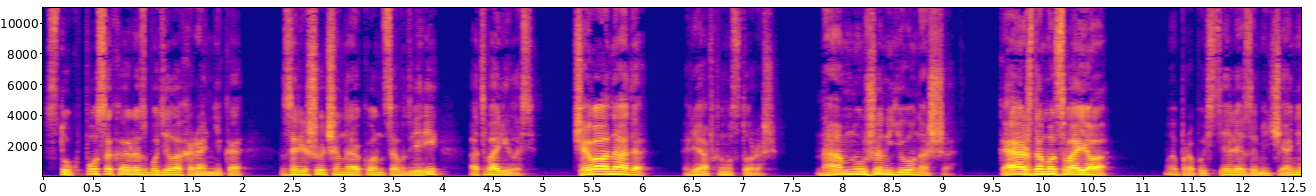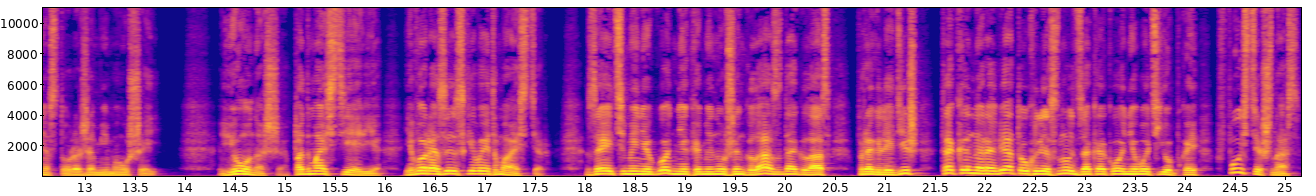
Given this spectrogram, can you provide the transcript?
Стук посоха разбудил охранника. Зарешоченное оконце в двери отворилось. «Чего надо?» — рявкнул сторож. «Нам нужен юноша. Каждому свое!» Мы пропустили замечание сторожа мимо ушей. «Юноша, подмастерье, его разыскивает мастер. За этими негодниками нужен глаз да глаз. Проглядишь, так и норовят ухлестнуть за какой-нибудь юбкой. Впустишь нас?»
